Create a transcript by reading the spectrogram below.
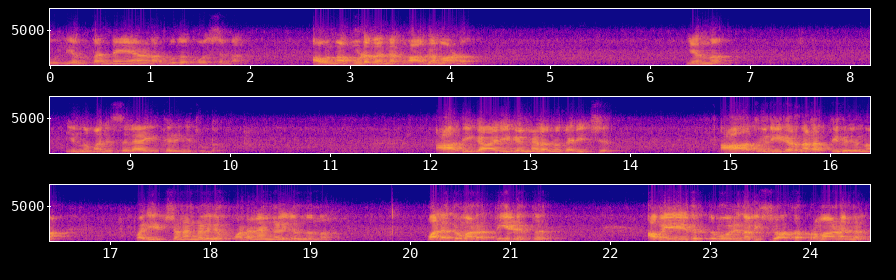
തുല്യം തന്നെയാണ് അർബുദ കോശങ്ങൾ. അവ നമ്മുടെ തന്നെ ഭാഗമാണ് എന്ന് ഇന്ന് മനസ്സിലായി കഴിഞ്ഞിട്ടുണ്ട്. ആധികാരികങ്ങളെന്ന് ധരിച്ച് ആധുനികർ നടത്തി വരുന്ന പരീക്ഷണങ്ങളിലും പഠനങ്ങളിലും നിന്ന് പലതും അടർത്തിയെടുത്ത് അവയെ എതിർത്തു പോരുന്ന വിശ്വാസ പ്രമാണങ്ങൾ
